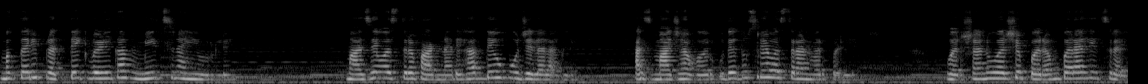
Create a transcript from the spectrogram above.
मग तरी प्रत्येक वेळी का मीच नाही उरले? माझे वस्त्र फाडणारे हात देवपूजेला लागले. आज माझ्यावर उद्या दुसऱ्या वस्त्रांवर पडले. वर्षानुवर्षे परंपरा हीच राहील.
